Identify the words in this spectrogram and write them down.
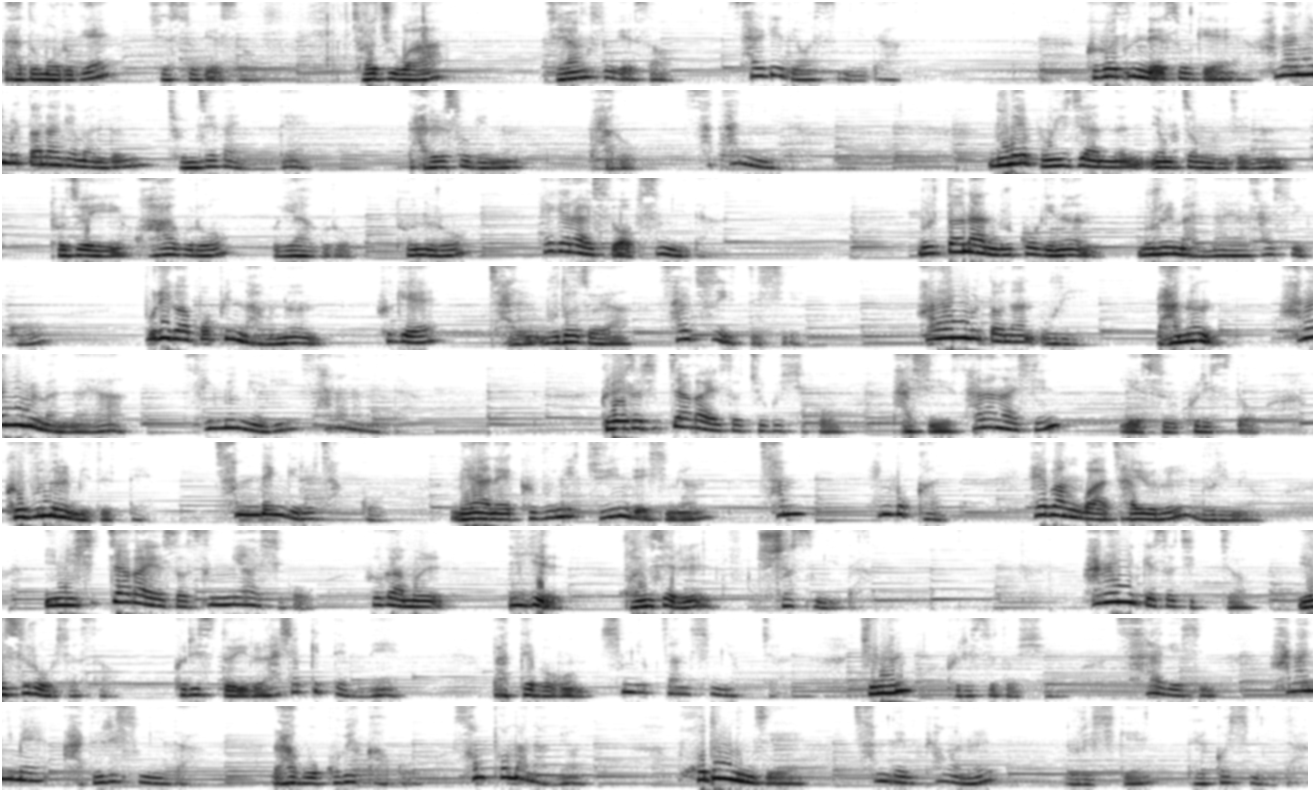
나도 모르게 죄 속에서 저주와 재앙 속에서 살게 되었습니다. 그것은 내 속에 하나님을 떠나게 만든 존재가 있는데 나를 속이는 바로 사탄입니다. 눈에 보이지 않는 영적 문제는 도저히 과학으로, 의학으로, 돈으로 해결할 수 없습니다. 물 떠난 물고기는 물을 만나야 살 수 있고 뿌리가 뽑힌 나무는 흙에 잘 묻어줘야 살 수 있듯이 하나님을 떠난 우리, 나는 하나님을 만나야 생명력이 살아납니다. 그래서 십자가에서 죽으시고 다시 살아나신 예수 그리스도 그분을 믿을 때 참된 길을 찾고 내 안에 그분이 주인 되시면 참 행복한 해방과 자유를 누리며 이미 십자가에서 승리하시고 흑암을 이길 권세를 주셨습니다. 하나님께서 직접 예수로 오셔서 그리스도 일을 하셨기 때문에 마태복음 16장 16절 주는 그리스도시요 살아계신 하나님의 아들이십니다. 라고 고백하고 선포만 하면 모든 문제에 참된 평안을 누리시게 될 것입니다.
